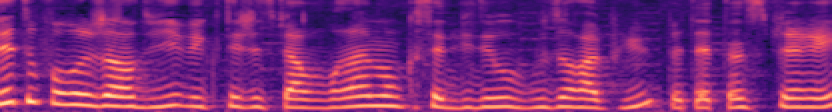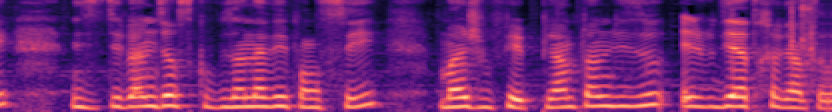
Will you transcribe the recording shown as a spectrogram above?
C'est tout pour aujourd'hui. Bah, écoutez, j'espère vraiment que cette vidéo vous aura plu, peut-être inspiré. N'hésitez pas à me dire ce que vous en avez pensé. Moi, je vous fais plein plein de bisous et je vous dis à très bientôt.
